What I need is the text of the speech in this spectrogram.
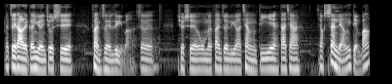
那最大的根源就是犯罪率嘛，这就是我们犯罪率要降低，大家要善良一点吧。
